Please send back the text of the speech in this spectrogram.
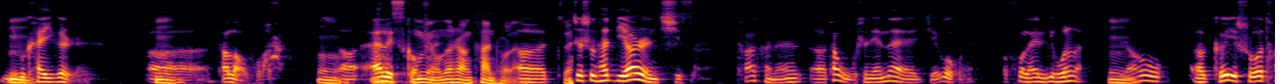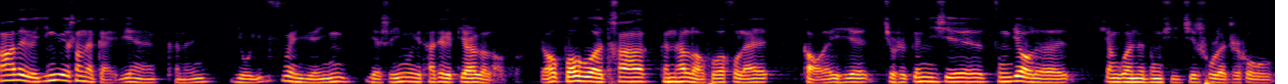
离不开一个人，呃，他老婆，嗯，呃，Alice 从名字上看出来，呃，这是他第二任妻子，他可能呃，他五十年代结过婚，后来离婚了，嗯，然后呃，可以说他这个音乐上的改变，可能有一部分原因也是因为他这个第二个老婆。然后包括他跟他老婆后来搞了一些，就是跟一些宗教的相关的东西接触了之后，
